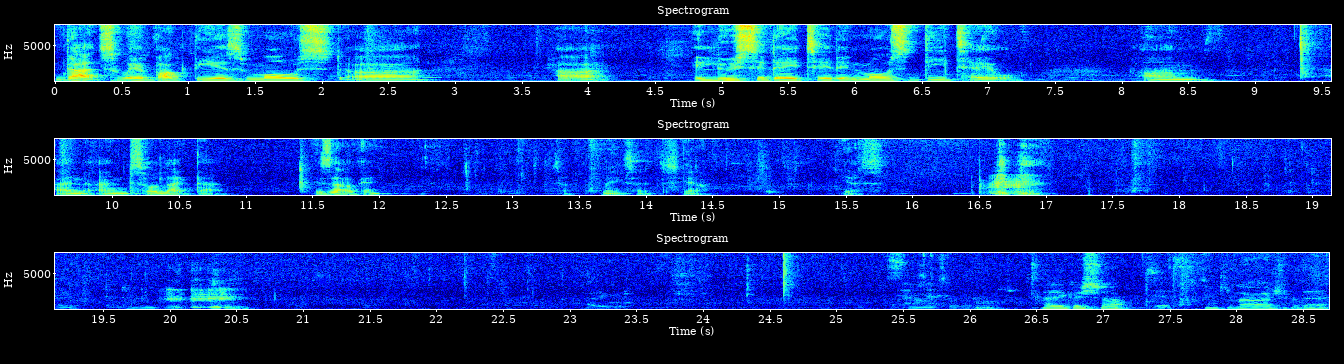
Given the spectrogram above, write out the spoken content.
That's where bhakti is most. Uh, uh, elucidated in most detail. Um, and, and so like that. Is that okay? Does that make sense? Yeah. Yes. Hare Krishna. Thank you, Maharaj, for that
